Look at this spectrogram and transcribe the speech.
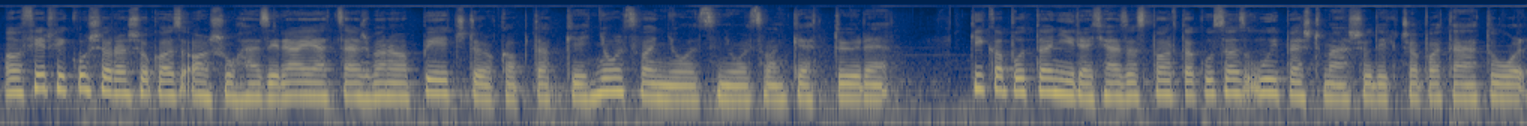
A férfi kosarasok az alsóházi rájátszásban a Pécstől kaptak ki 88-82-re. Kikapott a Nyíregyháza Spartakusz az Újpest második csapatától.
